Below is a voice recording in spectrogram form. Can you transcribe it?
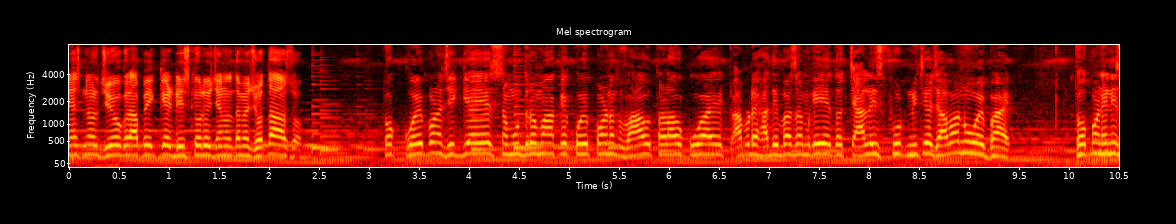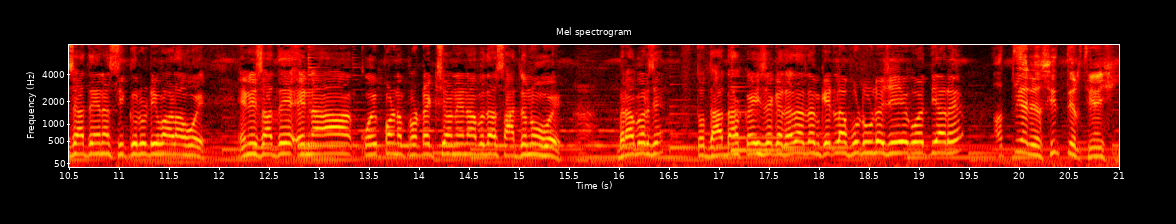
નેશનલ જિયોગ્રાફિક કે ડિસ્કવરી ચેનલ તમે જોતા હશો. તો કોઈ પણ જગ્યાએ સમુદ્રમાં કે કોઈ પણ વાવ તળાવ કુવા આપણે સાદી ભાષામાં કહીએ તો ચાલીસ ફૂટ નીચે જવાનું હોય ભાઈ તો પણ એની સાથે એના સિક્યુરિટી વાળા હોય એની સાથે એના કોઈ પણ પ્રોટેક્શન એના બધા સાધનો હોય. બરાબર છે? તો દાદા કહી શકે દાદા તમે કેટલા ફૂટ ઊંડે જઈએ અત્યારે? અત્યારે સિત્તેરથી એસી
